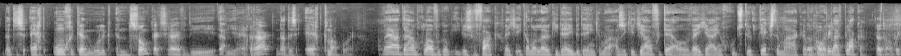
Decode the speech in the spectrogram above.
dat is echt ongekend moeilijk. Een songtekst schrijven die, Ja. die je echt raakt, dat is echt knap hoor. Maar ja, daarom geloof ik ook ieder zijn vak. Weet je, ik kan een leuk idee bedenken, maar als ik het jou vertel, weet jij een goed stuk tekst te maken, hoop het ik. blijft plakken. Dat hoop ik.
